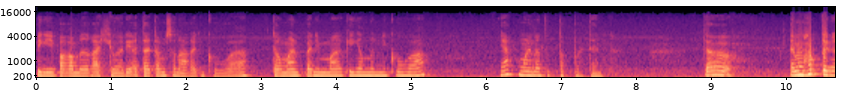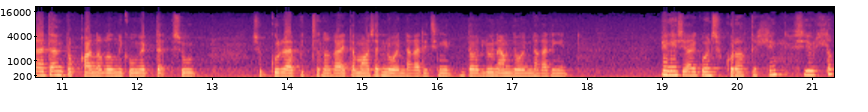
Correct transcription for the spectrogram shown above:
pingi para melalungali at tatam sanarin kuwa tangman panima kingam nun ni kuwa я маанататтарпатаан та аммартангаатаан тоққаанерерникунгатта суут суккулаа питсанераа тамаасаннуаннаралитингит тооллунаамнуаннаралингит пингасиайкуан суккулаарталлин сиуллеқ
